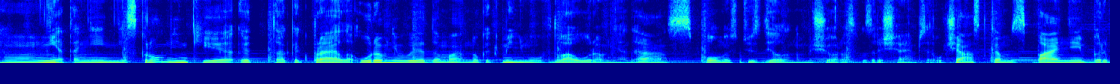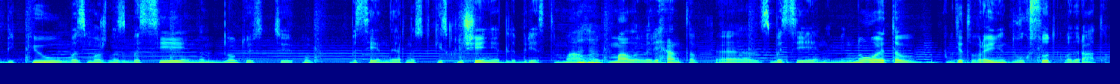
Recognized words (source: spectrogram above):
Нет, они не скромненькие, это, как правило, уровневые дома, ну, как минимум в два уровня, да, с полностью сделанным, еще раз возвращаемся, участком, с баней, барбекю, возможно, с бассейном, ну, то есть, э, ну, бассейн, наверное, все-таки исключение для Бреста, мало, Мгм. мало вариантов э, с бассейнами, но это где-то в районе 200 квадратов,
